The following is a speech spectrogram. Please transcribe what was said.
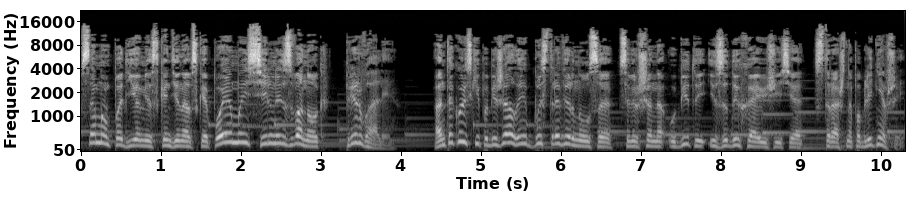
В самом подъеме скандинавской поэмы сильный звонок прервали. Антокольский побежал и быстро вернулся, совершенно убитый и задыхающийся, страшно побледневший.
